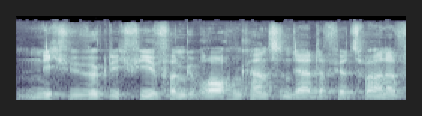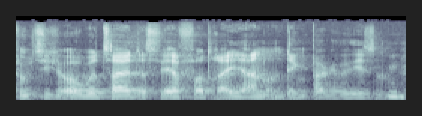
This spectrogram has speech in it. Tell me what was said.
nicht wirklich viel von gebrauchen kannst und der hat dafür 250 Euro bezahlt, das wäre vor drei Jahren undenkbar gewesen. Mhm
